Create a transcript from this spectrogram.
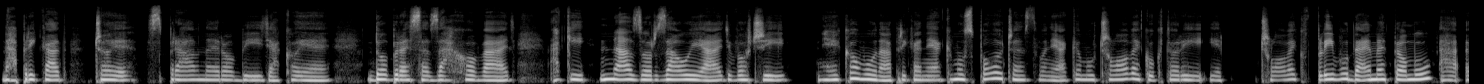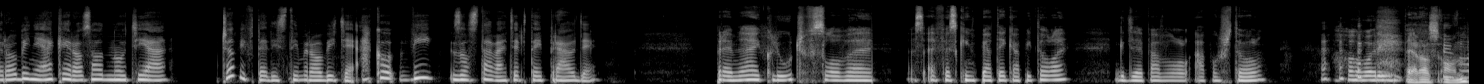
Napríklad, čo je správne robiť, ako je dobre sa zachovať, aký názor zaujať voči niekomu, napríklad nejakému spoločenstvu, nejakému človeku, ktorý je človek vplyvu, dajme tomu, a robí nejaké rozhodnutia, čo vy vtedy s tým robíte? Ako vy zostávate v tej pravde? Pre mňa je kľúč v slove z Efeským v 5. kapitole, kde Pavol Apoštol hovorí... Teraz on.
